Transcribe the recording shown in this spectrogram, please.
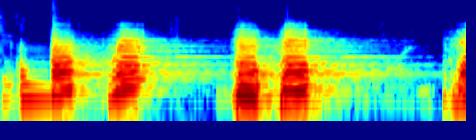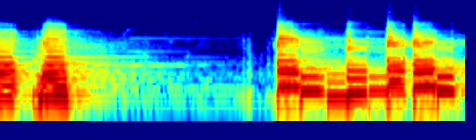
ทุกสุด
